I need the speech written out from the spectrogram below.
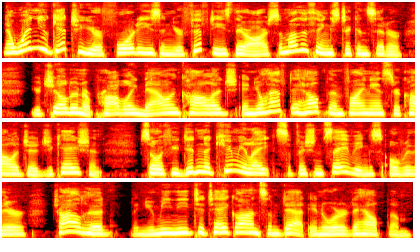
Now, when you get to your 40s and your 50s, there are some other things to consider. Your children are probably now in college, and you'll have to help them finance their college education. So, if you didn't accumulate sufficient savings over their childhood, then you may need to take on some debt in order to help them.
